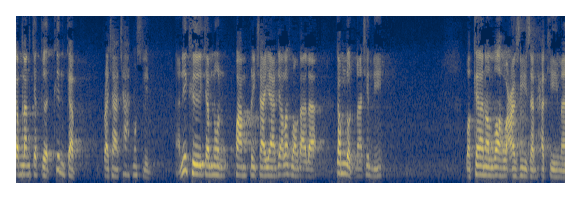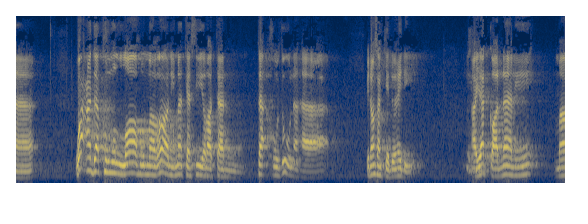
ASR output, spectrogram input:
กำลังจะเกิดขึ้นกับประชาชาติมุสลิมอันนี้คือจำนวนความปริชาญาณที่อัลลอฮฺสุบไบร์ตะลากำหนดมาเช่นนี้ ว่าแค่นัลลอฮฺอาซีซันฮะกีมาวะอัดะคุมุลลอฮุมะกานิมะกะซีรตันตะคุซูนะฮะพี่น้องสังเกตดูให้ดีอายัดก่อนหน้านี้มะ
